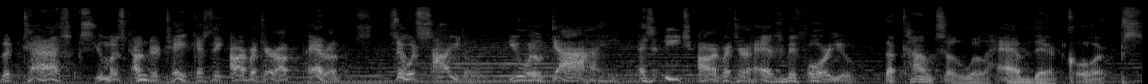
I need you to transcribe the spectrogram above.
The tasks you must undertake as the Arbiter are perilous, suicidal. You will die, as each Arbiter has before you. The Council will have their corpse.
